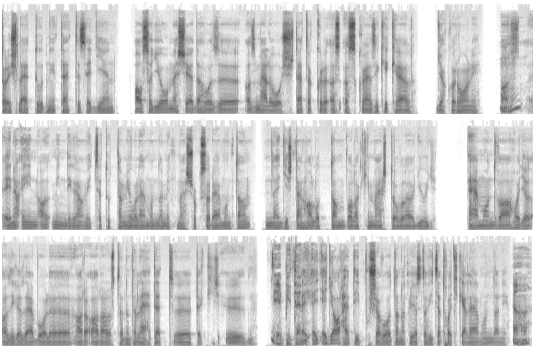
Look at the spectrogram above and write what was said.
is lehet tudni, tehát ez egy ilyen, az, hogy jól mesél, ahhoz az melós, tehát akkor az, az kvázi ki kell gyakorolni. Az, uh-huh. én, én mindig olyan viccet tudtam jól elmondani, amit már sokszor elmondtam, de egy Isten hallottam valaki mástól valahogy úgy elmondva, hogy az igazából arra, arra aztán lehetett építeni. Egy, egy, egy arhetípusa volt annak, hogy azt a viccet hogy kell elmondani. Aha.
